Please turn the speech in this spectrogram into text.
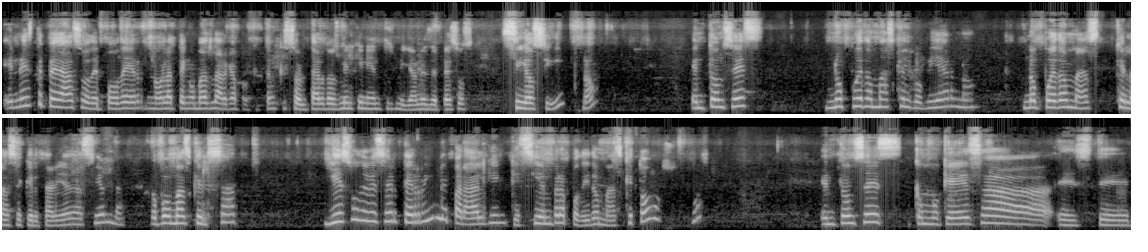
en este pedazo de poder, no la tengo más larga porque tengo que soltar 2.500 millones de pesos sí o sí, ¿no? Entonces, no puedo más que el gobierno, no puedo más que la Secretaría de Hacienda. no puedo más que el SAT. Y eso debe ser terrible para alguien que siempre ha podido más que todos, ¿no? Entonces, como que esa este,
